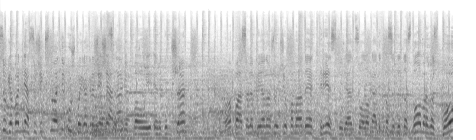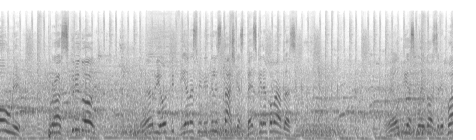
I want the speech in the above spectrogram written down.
sugeba nesužingsniuoti, užbaigia gražiai šią dalį. Bowie ir Dimša. O pasaulio pieno žvaigždžių komandoje tris turi ant suolo ką tik pasadintas Domargas Bowie. Praskrido ir jau tik vienas vienintelis taškas beskiria komandas. Vėl ties klaidos riba,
